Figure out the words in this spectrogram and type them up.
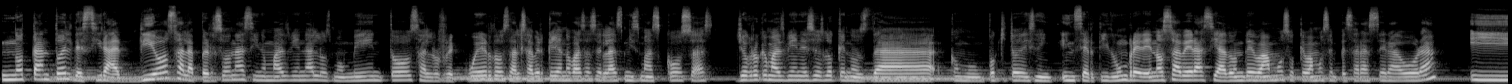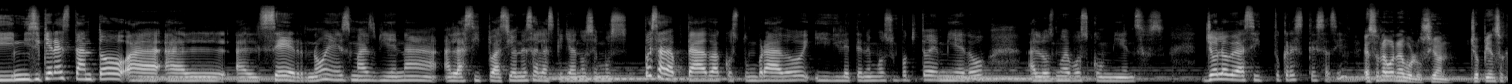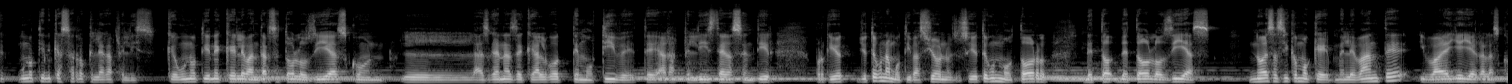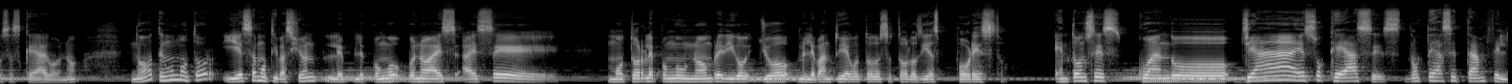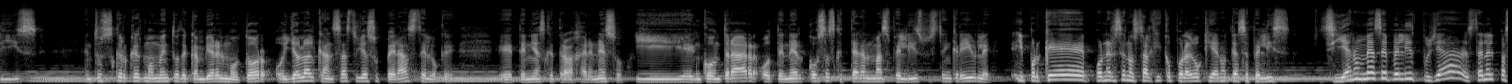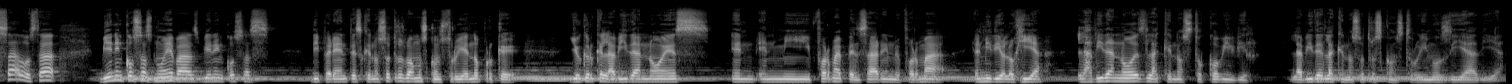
no tanto el decir adiós a la persona, sino más bien a los momentos, a los recuerdos, al saber que ya no vas a hacer las mismas cosas. Yo creo que más bien eso es lo que nos da como un poquito de incertidumbre, de no saber hacia dónde vamos o qué vamos a empezar a hacer ahora. Y ni siquiera es tanto al, ser, ¿no? Es más bien a, a, las situaciones a las que ya nos hemos pues adaptado, acostumbrado y le tenemos un poquito de miedo a los nuevos comienzos. Yo lo veo así. ¿Tú crees que es así? Es una buena evolución. Yo pienso que uno tiene que hacer lo que le haga feliz, que uno tiene que levantarse todos los días con las ganas de que algo te motive, te haga feliz, te haga sentir. Porque yo, yo tengo una motivación, o sea, yo tengo un motor de, de todos los días. No es así como que me levante y vaya y haga las cosas que hago, ¿no? No, tengo un motor y esa motivación le, le pongo, bueno, a, a ese motor le pongo un nombre, digo, yo me levanto y hago todo eso todos los días por esto. Entonces, cuando ya eso que haces no te hace tan feliz, entonces creo que es momento de cambiar el motor o ya lo alcanzaste, ya superaste lo que eh, tenías que trabajar en eso. Y encontrar o tener cosas que te hagan más feliz, pues está increíble. ¿Y por qué ponerse nostálgico por algo que ya no te hace feliz? Si ya no me hace feliz, pues ya está en el pasado, está, vienen cosas nuevas, vienen cosas diferentes que nosotros vamos construyendo porque yo creo que la vida no es en, en mi forma de pensar, en mi forma en mi ideología, la vida no es la que nos tocó vivir. La vida es la que nosotros construimos día a día.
